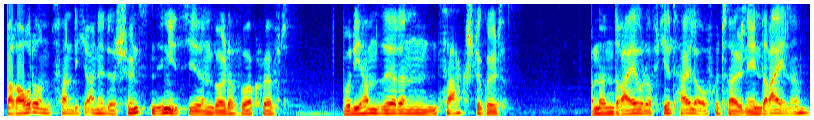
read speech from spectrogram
Maraudon fand ich eine der schönsten Innis hier in World of Warcraft. Wo die haben sie ja dann zerhackstückelt. Und dann drei oder vier Teile aufgeteilt. Ne, in drei, ne?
